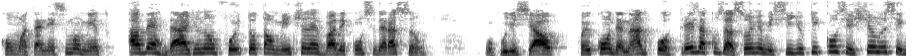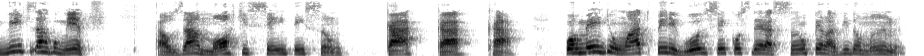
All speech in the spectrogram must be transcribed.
como até nesse momento a verdade não foi totalmente levada em consideração. O policial foi condenado por três acusações de homicídio que consistiam nos seguintes argumentos: causar a morte sem intenção, KKK, por meio de um ato perigoso sem consideração pela vida humana,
